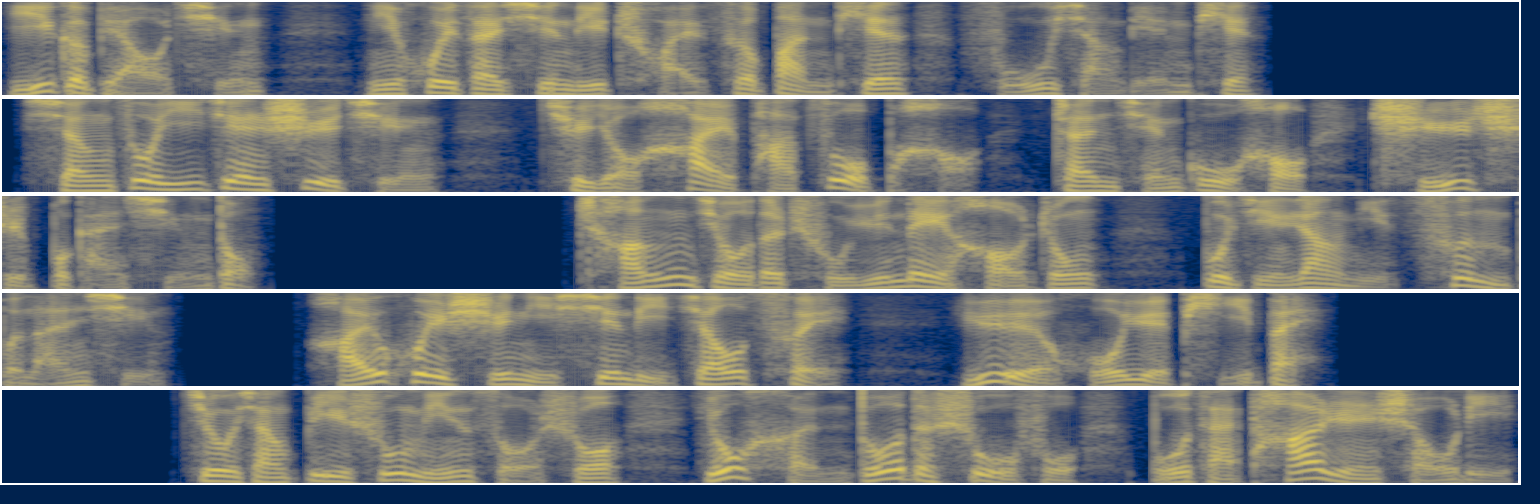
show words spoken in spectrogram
一个表情，你会在心里揣测半天，浮想联翩。想做一件事情，却又害怕做不好，瞻前顾后，迟迟不敢行动。长久的处于内耗中，不仅让你寸步难行，还会使你心力交瘁。越活越疲惫，就像毕淑敏所说，有很多的束缚不在他人手里，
